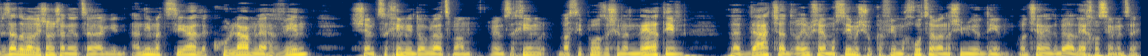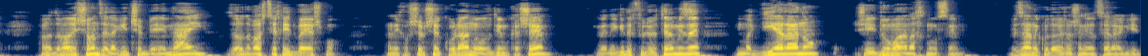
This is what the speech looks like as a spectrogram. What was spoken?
וזה הדבר הראשון שאני ארצה להגיד. אני מציע לכולם להבין שהם צריכים לדאוג לעצמם, והם צריכים בסיפור הזה של הנרטיב לדעת שהדברים שהם עושים משוקפים החוצה ואנשים יודעים. עוד שאני אדבר על איך עושים את זה. אבל הדבר הראשון זה להגיד שבעיניי זה לא דבר שצריך להתבייש בו. אני חושב שכולנו עובדים קשה, ואני אגיד אפילו יותר מזה, מגיע לנו שידעו מה אנחנו עושים. וזה הנקודה הראשונה שאני ארצה להגיד.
